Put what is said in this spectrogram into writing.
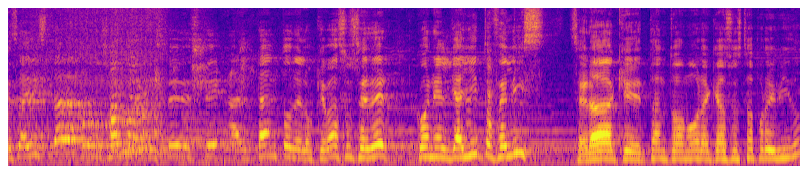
Pues ahí está la promoción para que usted esté al tanto de lo que va a suceder con el gallito feliz. ¿Será que tanto amor acaso está prohibido?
